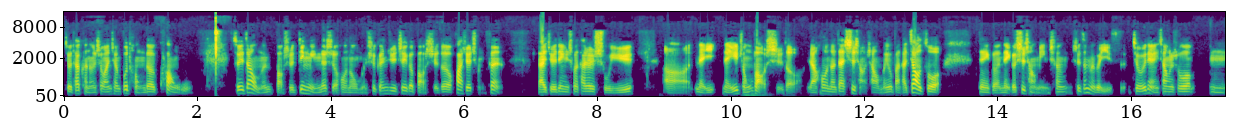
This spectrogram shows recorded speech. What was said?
就它可能是完全不同的矿物。所以在我们宝石定名的时候呢，我们是根据这个宝石的化学成分来决定说它是属于啊哪哪一种宝石的。然后呢，在市场上我们又把它叫做那个哪个市场名称，是这么个意思。就有点像说，嗯，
